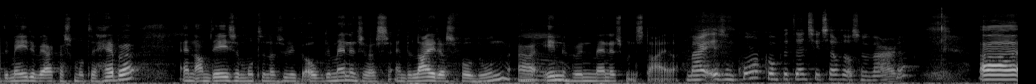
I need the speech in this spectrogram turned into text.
de medewerkers moeten hebben. En aan deze moeten natuurlijk ook de managers en de leiders voldoen uh, in hun managementstijlen. Maar is een core competentie hetzelfde als een waarde? Uh,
